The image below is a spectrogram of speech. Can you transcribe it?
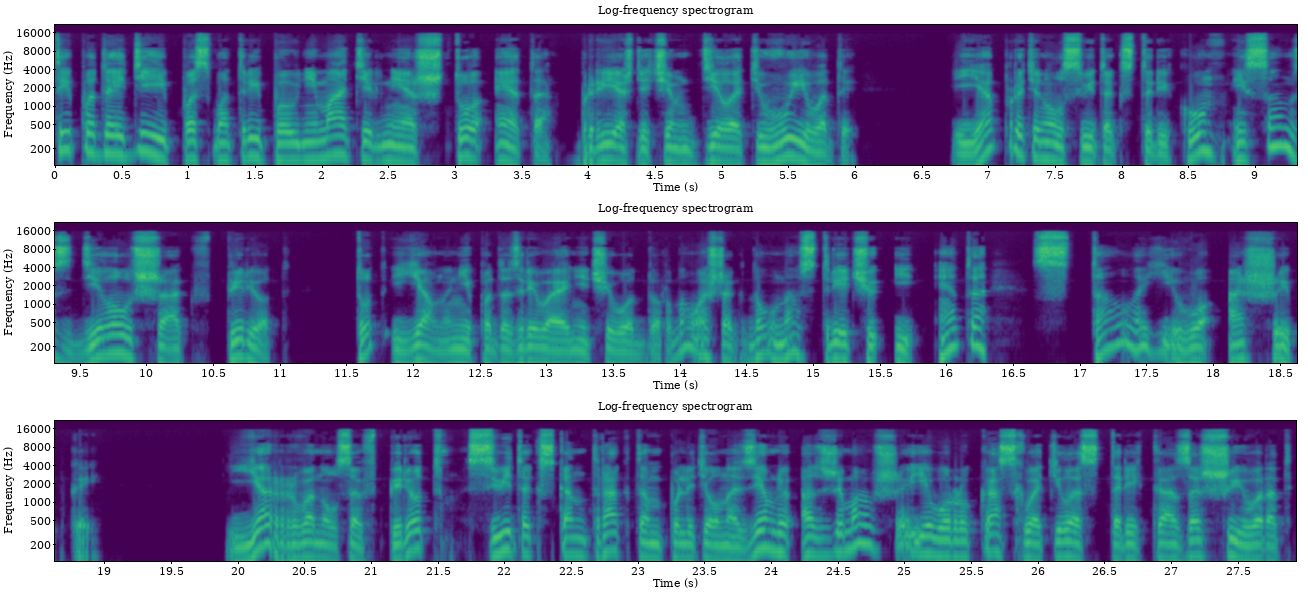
Ты подойди и посмотри повнимательнее, что это, прежде чем делать выводы. Я протянул свиток старику и сам сделал шаг вперед. Тот, явно не подозревая ничего дурного, шагнул навстречу, и это стало его ошибкой. Я рванулся вперед, свиток с контрактом полетел на землю, а сжимавшая его рука схватила старика за шиворот.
